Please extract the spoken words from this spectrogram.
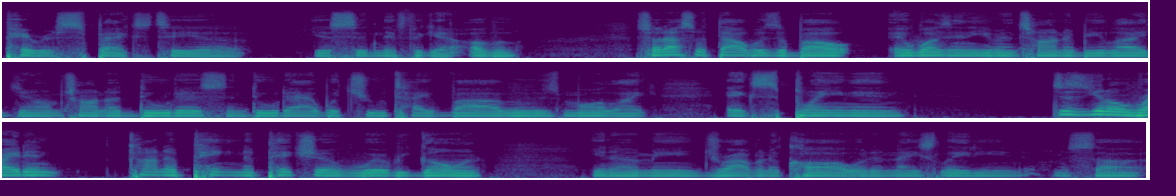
pay respects to your your significant other. So that's what that was about. It wasn't even trying to be like, you know, I'm trying to do this and do that with you type vibe. It was more like explaining, just, you know, writing, kind of painting a picture of where we going. You know what I mean? Driving a car with a nice lady on the side.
